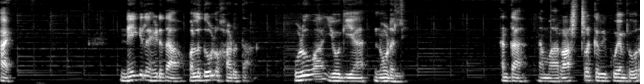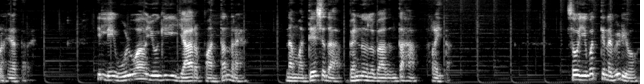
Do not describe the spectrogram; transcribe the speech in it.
ಹಾಯ್. ನೇಗಿಲ ಹಿಡಿದ ಹೊಲದೋಳು ಹಾಡುತ್ತಾ, ಉಳುವ ಯೋಗಿಯ ನೋಡಲ್ಲಿ ಅಂತ ನಮ್ಮ ರಾಷ್ಟ್ರಕವಿ ಕುವೆಂಪು ಅವರು ಹೇಳ್ತಾರೆ. ಇಲ್ಲಿ ಉಳುವ ಯೋಗಿ ಯಾರಪ್ಪ ಅಂತಂದರೆ ನಮ್ಮ ದೇಶದ ಬೆನ್ನೆಲುಬಾದಂತಹ ರೈತ. ಸೊ ಇವತ್ತಿನ ವಿಡಿಯೋ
